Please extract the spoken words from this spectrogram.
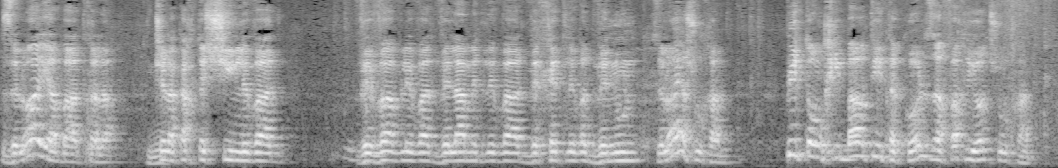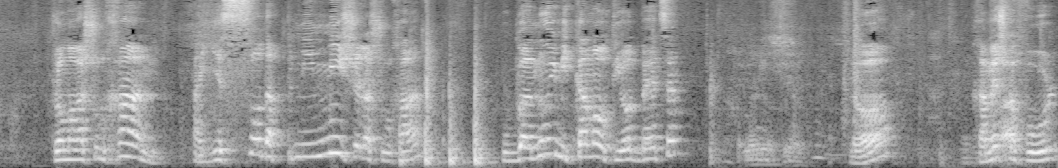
זה לא היה בהתחלה, כשלקחת שין לבד, ווו לבד, ולמד לבד, וחט לבד, ונון, זה לא היה שולחן. פתאום חיברתי את הכל, זה הפך להיות שולחן. כלומר, השולחן, היסוד הפנימי של השולחן, הוא בנוי מכמה אותיות בעצם? לא, חמש כפול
